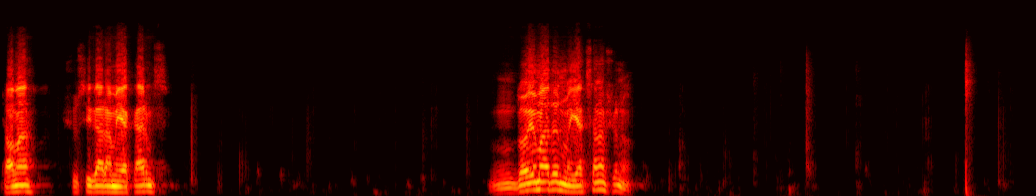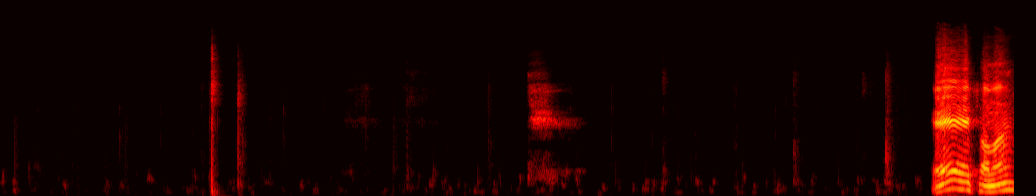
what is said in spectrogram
Tamam, şu sigaramı yakar mısın? Doymadın mı? Yaksana şunu. Ee Toma?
